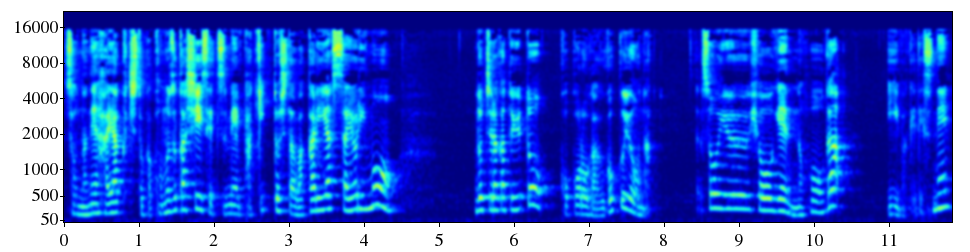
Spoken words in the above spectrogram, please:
そんなね早口とか小難しい説明パキッとした分かりやすさよりもどちらかというと心が動くようなそういう表現の方がいいわけですね。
